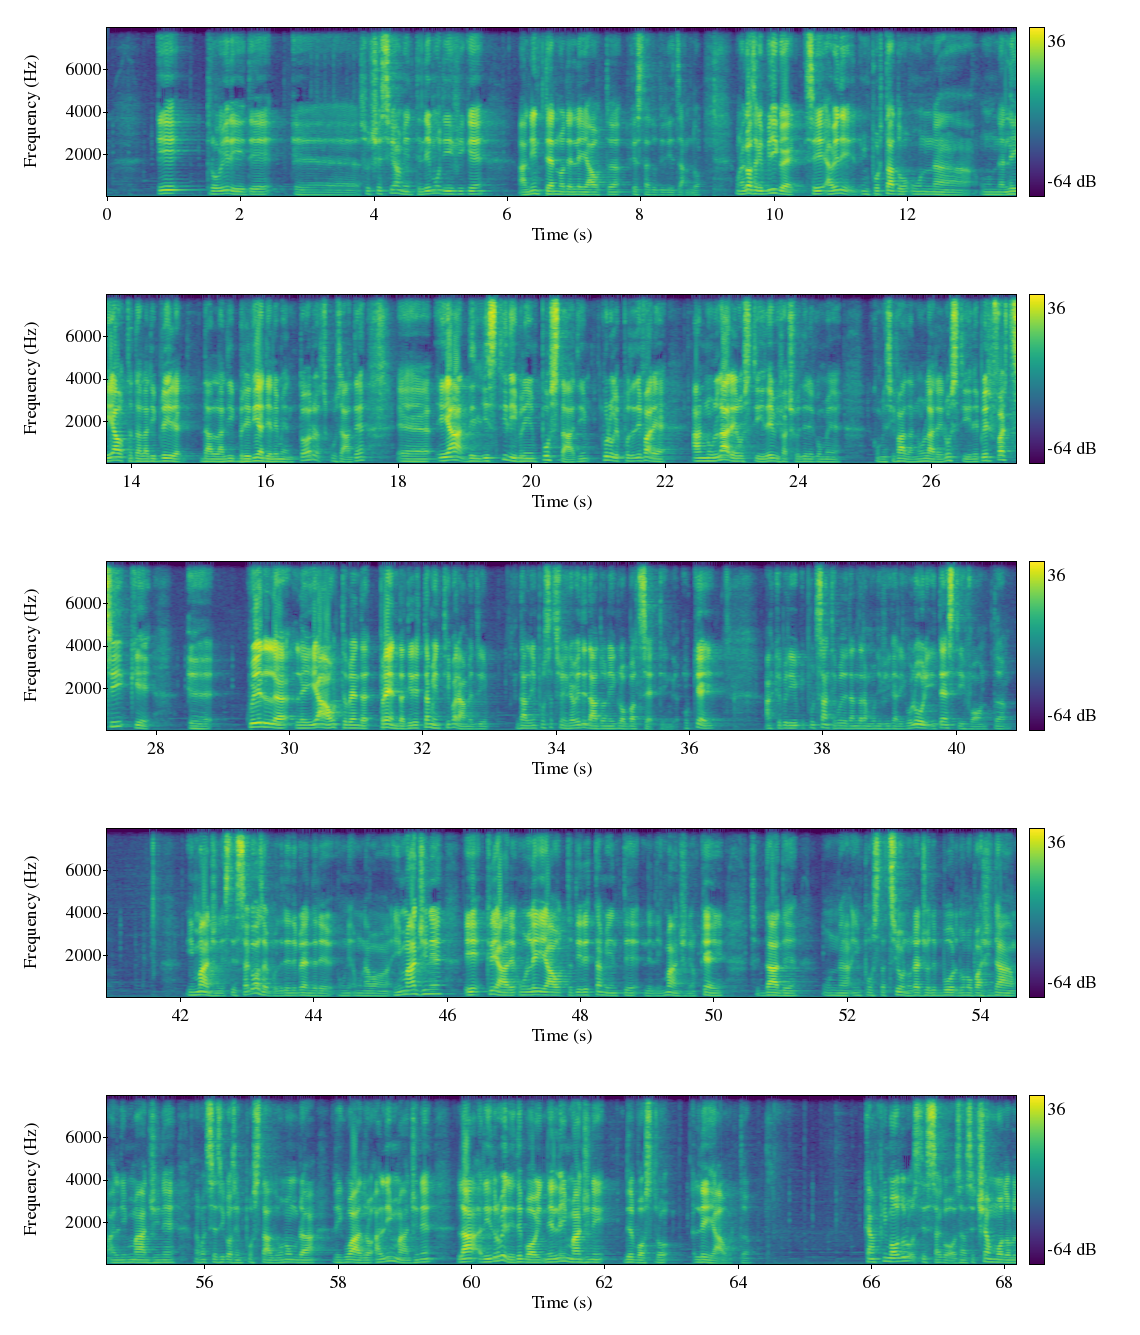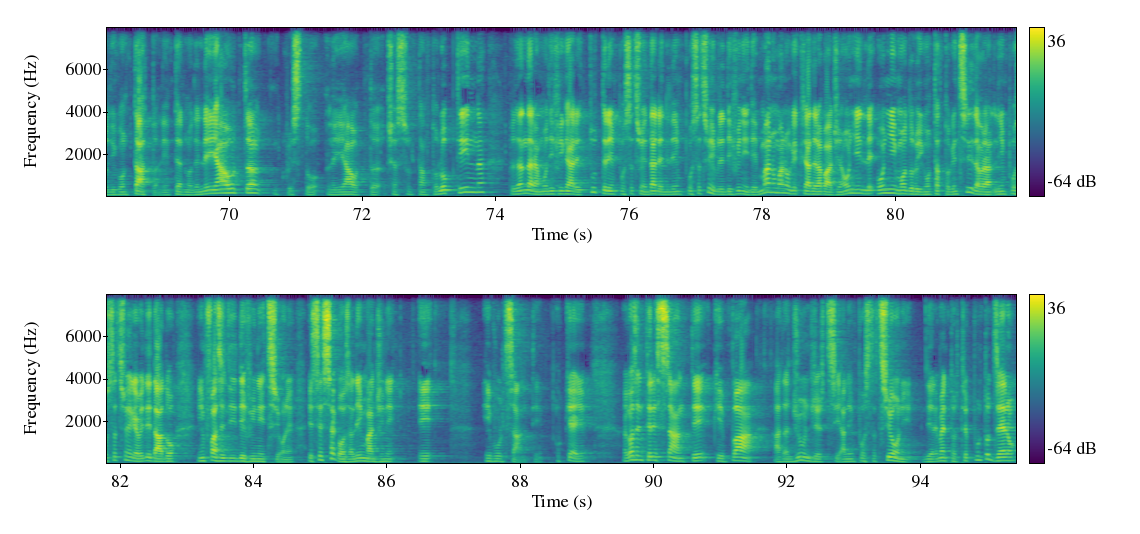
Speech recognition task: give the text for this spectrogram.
e troverete eh, successivamente le modifiche all'interno del layout che state utilizzando. Una cosa che vi dico è se avete importato un, uh, un layout dalla libreria, dalla libreria, di Elementor scusate eh, e ha degli stili preimpostati quello che potete fare è annullare lo stile vi faccio vedere come, come si fa ad annullare lo stile per far sì che eh, quel layout prenda, prenda direttamente i parametri dalle impostazioni che avete dato nei global setting ok? Anche per i pulsanti potete andare a modificare i colori i testi i font. Immagini stessa cosa potrete prendere una, una immagine e creare un layout direttamente nell'immagine ok? Se date un'impostazione, un raggio del bordo, un'opacità all'immagine, qualsiasi cosa impostato, un'ombra riquadro all'immagine, la ritroverete poi nelle immagini del vostro layout. Campi modulo, stessa cosa, se c'è un modulo di contatto all'interno del layout, in questo layout c'è soltanto l'opt-in, potete andare a modificare tutte le impostazioni, dare delle impostazioni predefinite mano a mano che create la pagina, ogni, ogni modulo di contatto che inserite avrà l'impostazione che avete dato in fase di definizione e stessa cosa le immagini e i pulsanti, ok? La cosa interessante che va ad aggiungersi alle impostazioni di Elementor 3.0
